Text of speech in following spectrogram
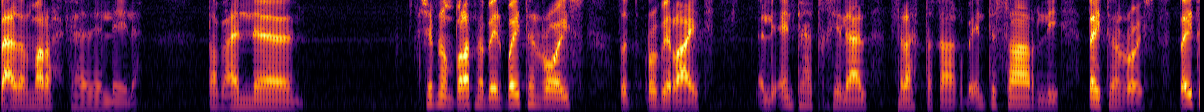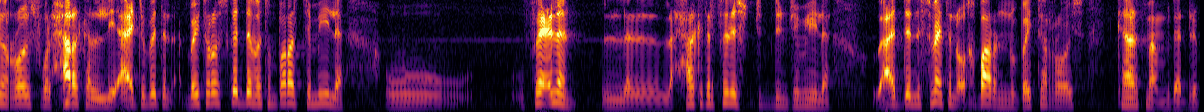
بعض المرح في هذه الليلة. طبعا شفنا مباراة ما بين بيتن رويس ضد روبي رايوت اللي انتهت خلال ثلاث دقائق بانتصار لبيتن رويس. بيتن رويس والحركة اللي أعجبتنا. بيتن رويس قدمت مباراة جميلة. وفعلا حركة ال finish جدا جميلة. وقد سمعت إنه أخبار إنه بيتن رويس كانت مع مدرب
